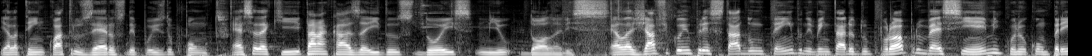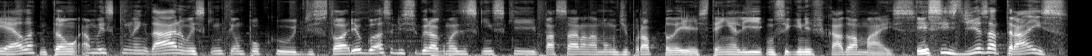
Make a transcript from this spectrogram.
e ela tem quatro zeros depois do ponto. Essa daqui tá na casa aí dos 2 mil dólares. Ela já ficou emprestada um tempo no inventário do próprio VSM, quando eu comprei ela. Então é uma skin lendária, uma skin que tem um pouco de história. Eu gosto de segurar algumas skins que passaram na mão de pro players, tem ali um significado a mais. Esses dias atrás,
